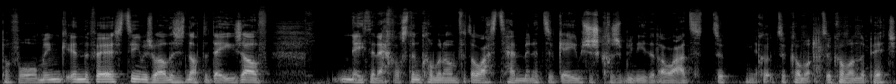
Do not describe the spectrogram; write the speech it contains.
performing in the first team as well. This is not the days of Nathan Eccleston coming on for the last ten minutes of games just because we needed a lad to to come to come on the pitch.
